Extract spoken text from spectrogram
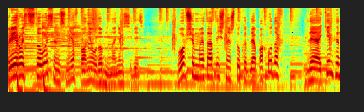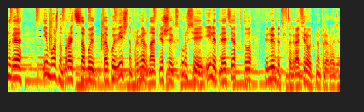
При росте 180 мне вполне удобно на нем сидеть. В общем, это отличная штука для походов, для кемпинга, и можно брать с собой такую вещь, например, на пешие экскурсии или для тех, кто любит фотографировать на природе.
